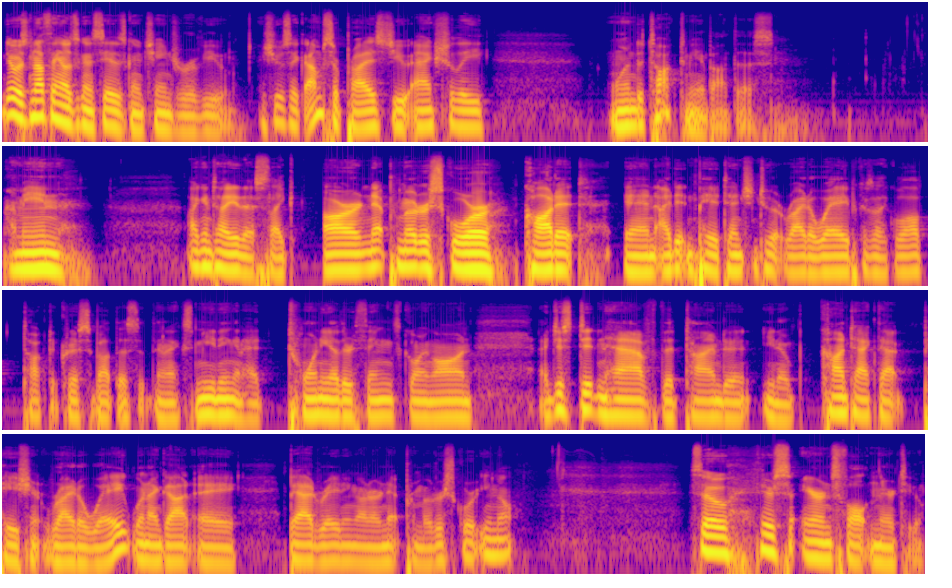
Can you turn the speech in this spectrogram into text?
there was nothing I was going to say that was going to change her review. And she was like, "I'm surprised you actually wanted to talk to me about this." I mean, I can tell you this: like our Net Promoter Score caught it, and I didn't pay attention to it right away because like, well, I'll talk to Chris about this at the next meeting, and I had 20 other things going on. I just didn't have the time to, you know, contact that patient right away when I got a bad rating on our Net Promoter Score email. So there's Aaron's fault in there too.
